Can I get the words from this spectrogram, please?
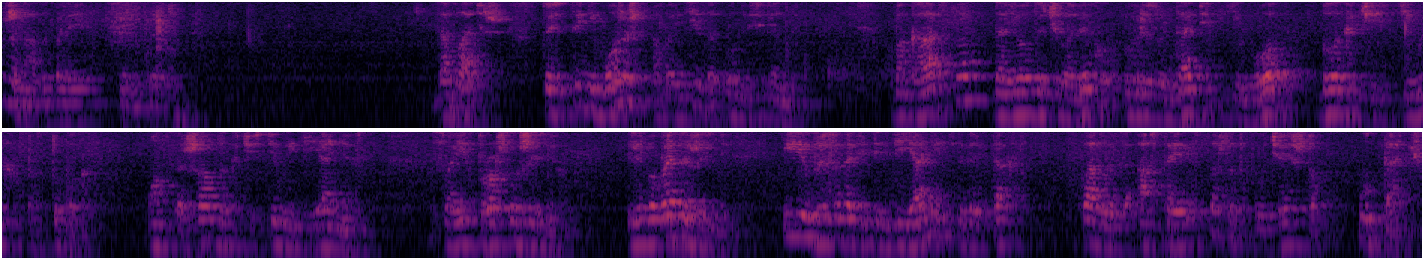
Жена заболеет, сын умрет. Заплатишь. То есть ты не можешь обойти законы Вселенной. Богатство дается человеку в результате его благочестивых поступок. Он совершал благочестивые деяния в своих прошлых жизнях, либо в этой жизни. И в результате этих деяний тебе так складываются обстоятельства, что ты получаешь что? Удачу.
